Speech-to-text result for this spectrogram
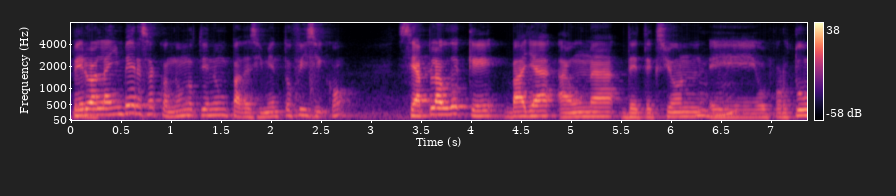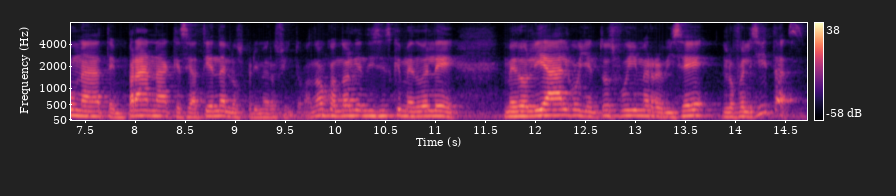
Pero a la inversa, cuando uno tiene un padecimiento físico, se aplaude que vaya a una detección eh, oportuna, temprana, que se atienda en los primeros síntomas. ¿no? Cuando alguien dice es que me duele me dolía algo y entonces fui y me revisé, lo felicitas.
